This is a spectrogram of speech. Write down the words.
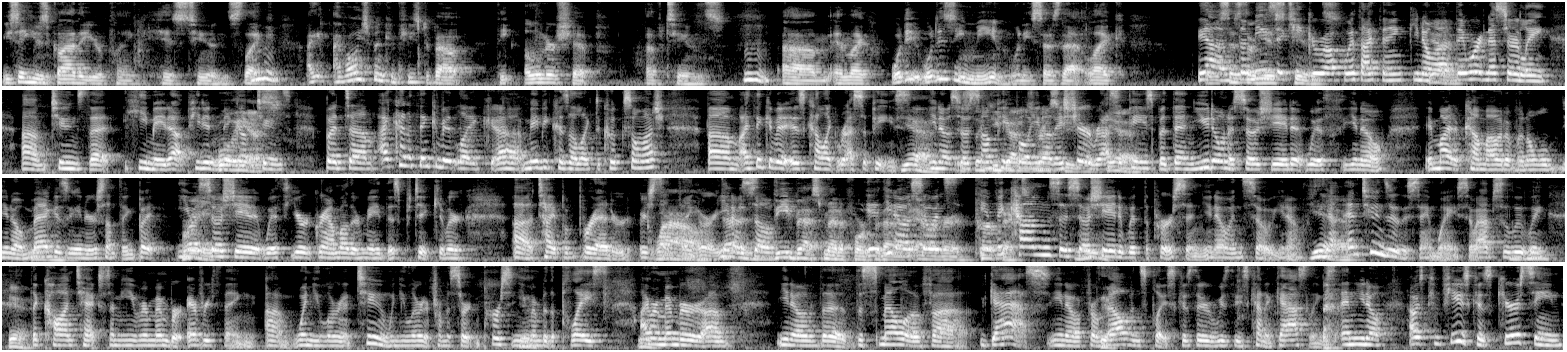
you say he was glad that you were playing his tunes. Like Mm-hmm. I, I've always been confused about the ownership of tunes, Mm-hmm. um, and like what do what does he mean when he says that? Like yeah He the music he grew up with i think you know Yeah. uh, they weren't necessarily um, tunes that he made up he didn't Well, make up yes. tunes but um, i kind of think of it like uh, maybe because i like to cook so much um, i think of it as kind of like recipes Yeah, you know so like some he people you know they share book, yeah. recipes but then you don't associate it with you know it might have come out of an old you know magazine or something but you Right. associate it with your grandmother made this particular uh, type of bread or, or something or you that know so the best metaphor for it- that you know, I've so it's it becomes associated with the person, you know, and so you know, Yeah. and tunes are the same way. So absolutely, Yeah. the context. I mean, you remember everything um, when you learn a tune. When you learn it from a certain person, you Yeah. remember the place. I remember. Um, you know the the smell of uh, gas, you know, from Yeah. Melvin's place because there was these kind of gas leaks, and you know I was confused because kerosene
